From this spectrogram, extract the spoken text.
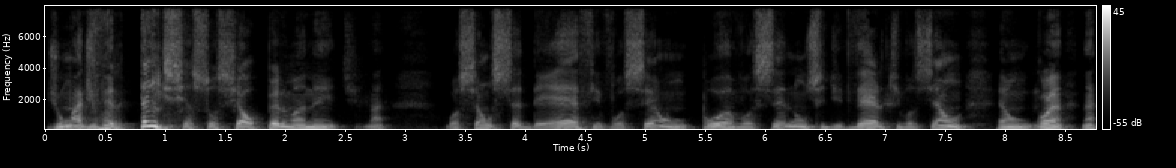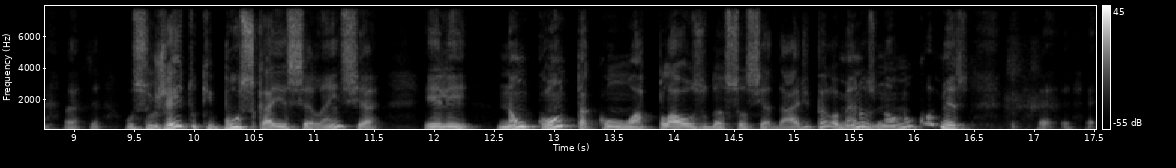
de uma advertência social permanente, né? Você é um CDF, você é um porra, você não se diverte, você é um. É um né? O sujeito que busca a excelência, ele não conta com o aplauso da sociedade, pelo menos não no começo. É, é,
